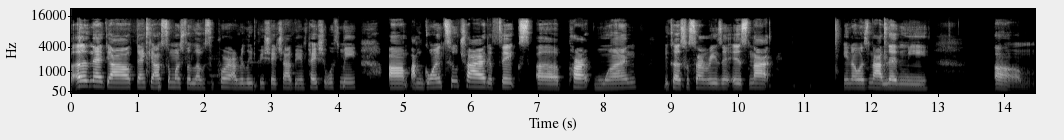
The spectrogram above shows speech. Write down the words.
But other than that, y'all, thank y'all so much for the love and support. I really appreciate y'all being patient with me. Um, I'm going to try to fix uh part one because for some reason it's not, you know, it's not letting me um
